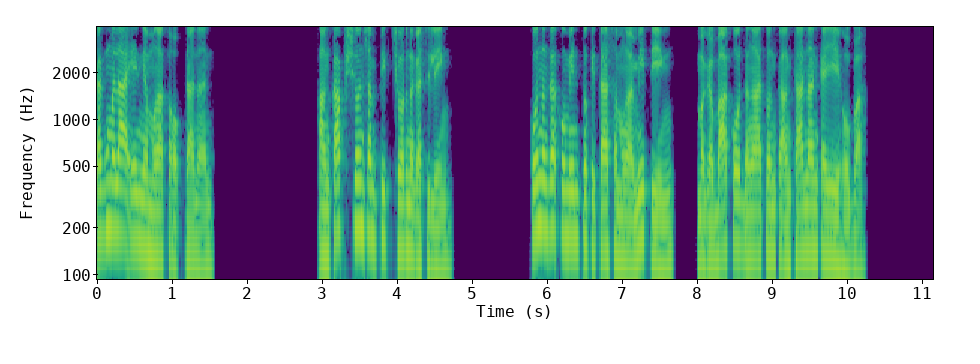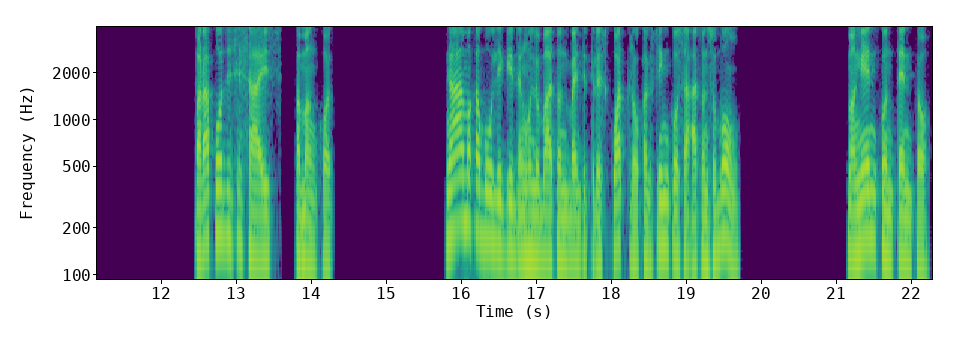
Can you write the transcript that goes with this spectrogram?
kag malain nga mga kaopdanan. Ang caption sa picture nagasiling. Kung nagakomento kita sa mga meeting, magabakod ang aton kaangtanan kay Jehova. Para po 16, pamangkot. Nga makabuligid ang hulubaton 23.4 kag 5 sa aton subong. Mangen kontento.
